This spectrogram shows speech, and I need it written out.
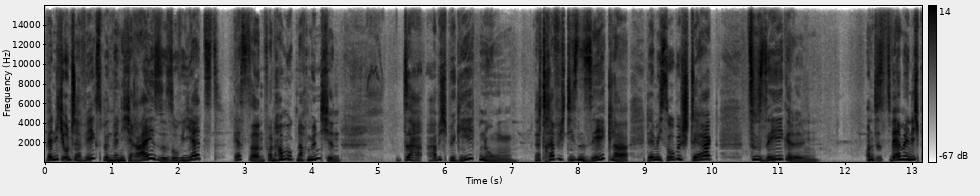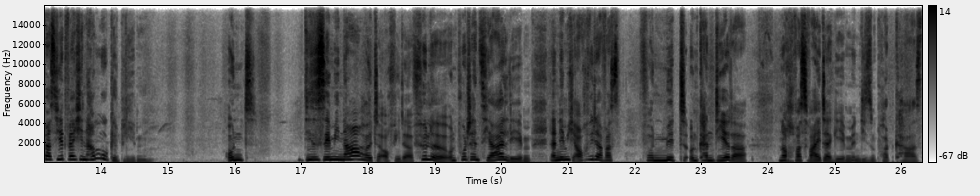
Wenn ich unterwegs bin, wenn ich reise, so wie jetzt, gestern von Hamburg nach München, da habe ich Begegnungen. Da treffe ich diesen Segler, der mich so bestärkt, zu segeln. Und es wäre mir nicht passiert, wäre ich in Hamburg geblieben. Und dieses Seminar heute auch wieder, Fülle und Potenzial leben, da nehme ich auch wieder was von mit und kann dir da noch was weitergeben in diesem Podcast.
